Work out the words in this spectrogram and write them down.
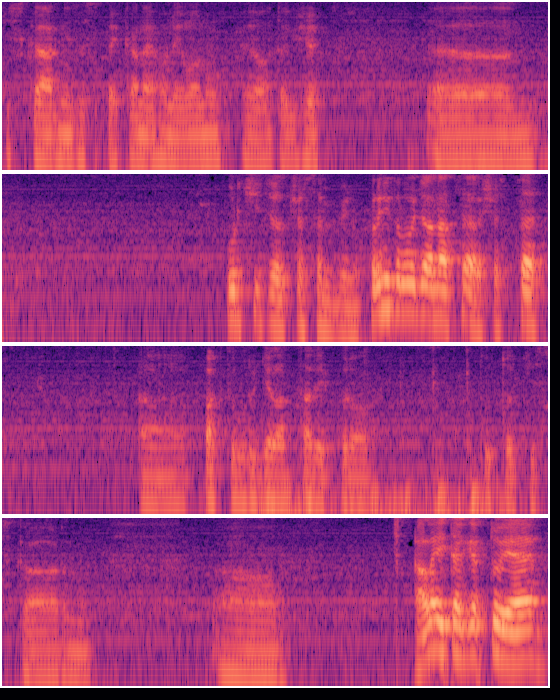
tiskárně ze spekaného nylonu, jo, takže um, Určitě to časem vyvinu. První to budu dělat na CR600, a pak to budu dělat tady pro tuto tiskárnu. A, ale i tak, jak to je,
